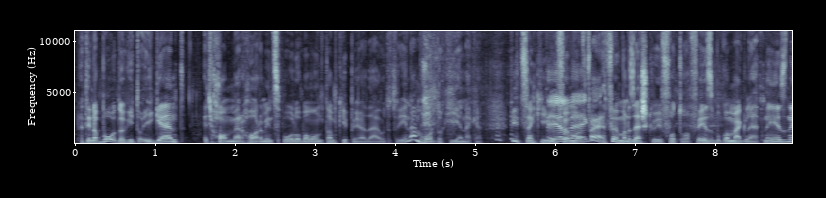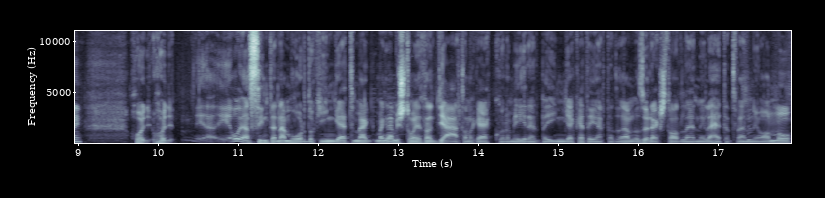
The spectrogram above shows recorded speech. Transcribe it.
Tehát én a boldogító igent egy Hammer 30 pólóba mondtam ki például. Tehát, hogy én nem hordok ilyeneket. Viccen kívül fönn van, fönn van az esküvői fotó a Facebookon, meg lehet nézni, hogy, hogy olyan szinten nem hordok inget, meg, meg nem is tudom, hogy gyártanak ekkora méretbe ingeket, érted? Nem, az öreg Stadlernél lehetett venni annó.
